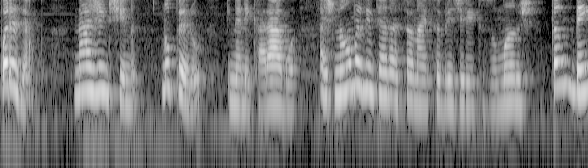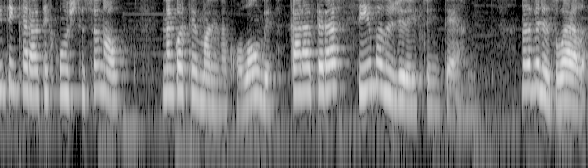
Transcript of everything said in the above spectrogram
Por exemplo, na Argentina, no Peru E na Nicarágua, as normas internacionais sobre direitos humanos também têm caráter constitucional. Na Guatemala e na Colômbia, caráter acima do direito interno. Na Venezuela,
